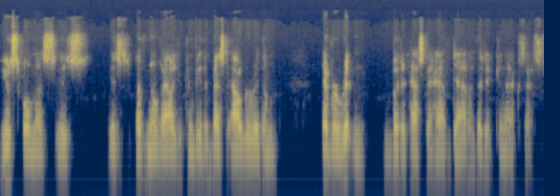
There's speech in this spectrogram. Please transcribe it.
usefulness is, is of no value. It can be the best algorithm ever written, but it has to have data that it can access.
